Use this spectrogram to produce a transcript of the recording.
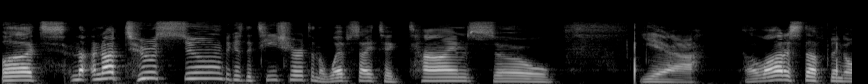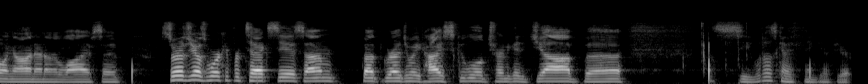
But not too soon because the t-shirts and the website take time. So, yeah, a lot of stuff's been going on in our lives. So, Sergio's working for Texas. I'm about to graduate high school, trying to get a job. Uh, let's see, what else can I think of here?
